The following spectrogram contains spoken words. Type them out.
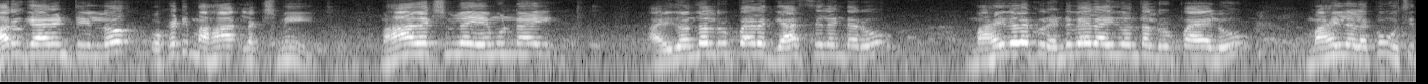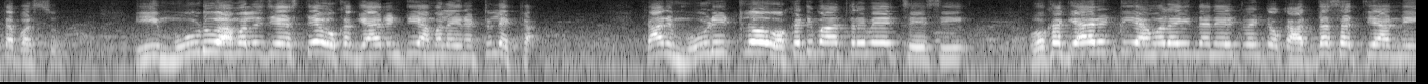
ఆరు గ్యారంటీల్లో ఒకటి మహాలక్ష్మి. మహాలక్ష్మిలో ఏమున్నాయి? ఐదు వందల రూపాయల గ్యాస్ సిలిండరు మహిళలకు రెండు వేల ఐదు వందల రూపాయలు మహిళలకు ఉచిత బస్సు. ఈ మూడు అమలు చేస్తే ఒక గ్యారంటీ అమలైనట్టు లెక్క. కానీ మూడిట్లో ఒకటి మాత్రమే చేసి ఒక గ్యారంటీ అమలైందనేటువంటి ఒక అర్ధ సత్యాన్ని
